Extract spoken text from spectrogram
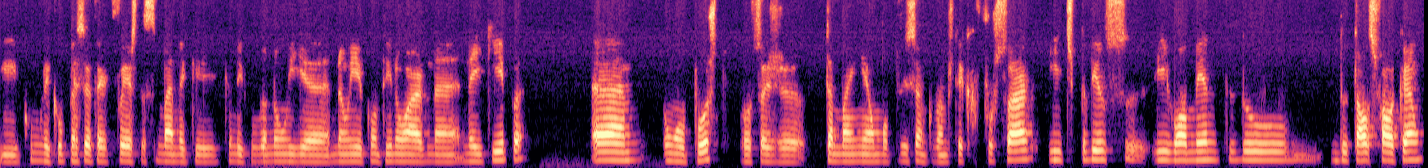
e comunicou, pensei até que foi esta semana que, que o Nicola não ia, não ia continuar na, na equipa um oposto, ou seja, também é uma posição que vamos ter que reforçar, e despediu-se igualmente do, do Tales Falcão,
